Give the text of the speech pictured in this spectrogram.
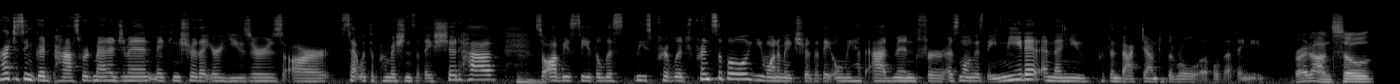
practicing good password management, making sure that your users are set with the permissions that they should have. Mm-hmm. So obviously the least, least privilege principle, you want to make sure that they only have admin for as long as they need it, and then you put them back down to the role level that they need. Right on. So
